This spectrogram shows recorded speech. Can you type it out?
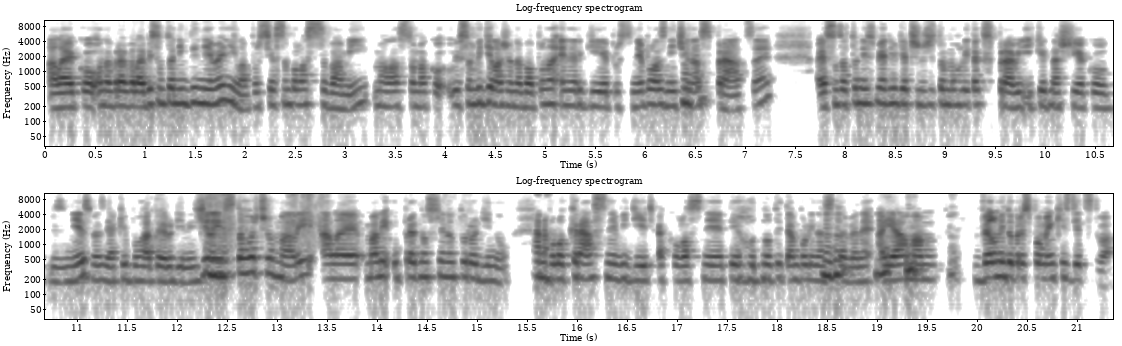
Ale ako ona vravela, by som to nikdy nemenila. Proste ja som bola s vami, mala som ako, ja som videla, že ona bola plná energie, proste nebola zničená mm. z práce. A ja som za to nesmierne vďačná, že to mohli tak spraviť, i keď naši ako, nie sme z nejakej bohatej rodiny. Žili mm. z toho, čo mali, ale mali uprednostnenú tú rodinu. Ano. Bolo krásne vidieť, ako vlastne tie hodnoty tam boli mhm. nastavené. Mm. A ja mám veľmi dobré spomienky z detstva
